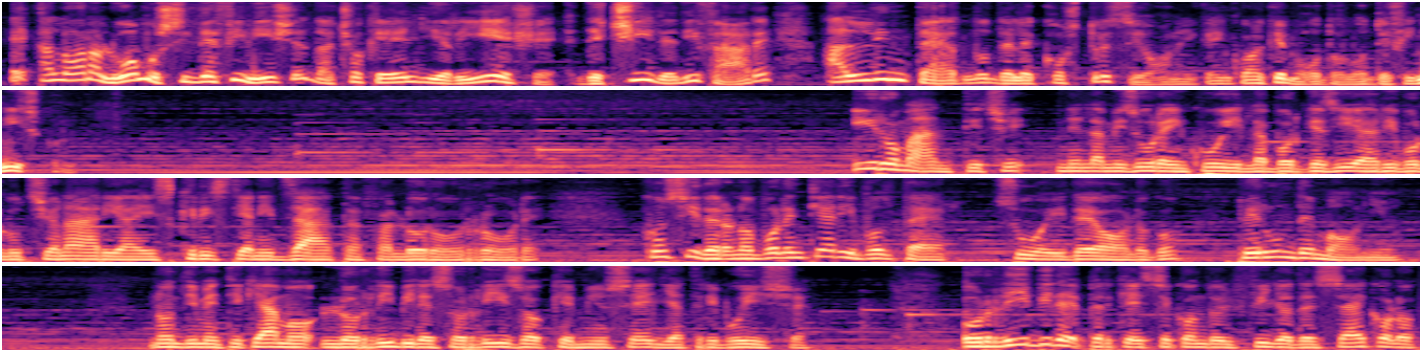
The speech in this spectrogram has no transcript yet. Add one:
e allora l'uomo si definisce da ciò che egli riesce, decide di fare all'interno delle costrizioni che in qualche modo lo definiscono. I romantici, nella misura in cui la borghesia rivoluzionaria e scristianizzata fa loro orrore, considerano volentieri Voltaire, suo ideologo, per un demonio. Non dimentichiamo l'orribile sorriso che Musset gli attribuisce. Orribile perché, secondo il figlio del secolo,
